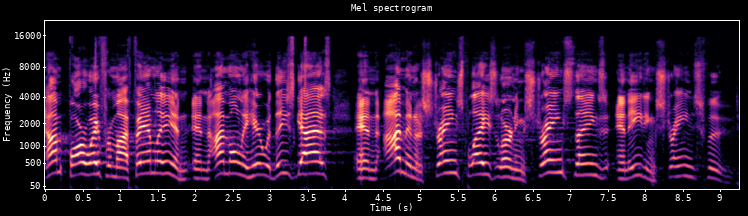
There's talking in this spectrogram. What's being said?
I'm far away from my family, and, and I'm only here with these guys, and I'm in a strange place learning strange things and eating strange food.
